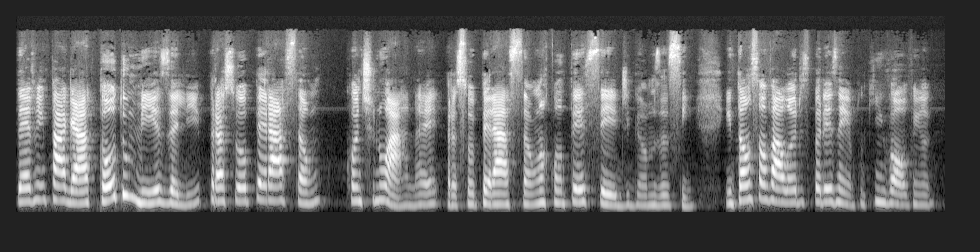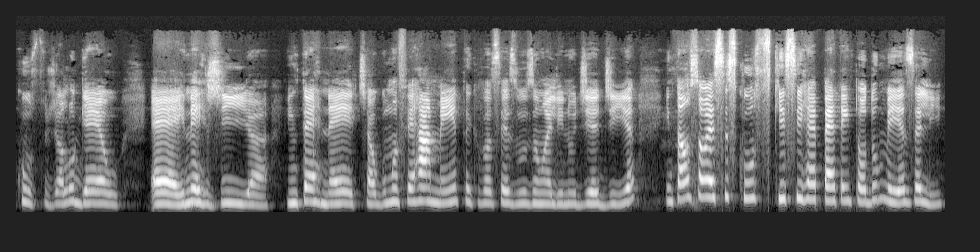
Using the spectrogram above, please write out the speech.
devem pagar todo mês ali para sua operação continuar, né? Para sua operação acontecer, digamos assim. Então, são valores, por exemplo, que envolvem custo de aluguel, é, energia, internet, alguma ferramenta que vocês usam ali no dia a dia. Então, são esses custos que se repetem todo mês ali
